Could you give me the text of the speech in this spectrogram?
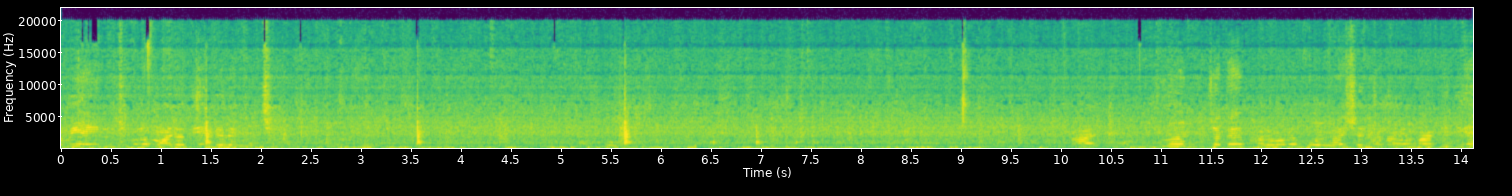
আমি এই লুচিগুলো ময়দা দিয়ে নিচ্ছি। আর পুরো যাতে ভালোভাবে গোল হয়, সেজন্য আমি বাটি দিয়ে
